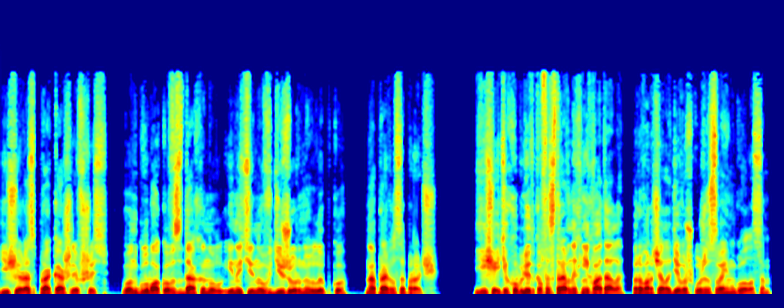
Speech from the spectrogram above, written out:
Еще раз прокашлявшись, он глубоко вздохнул и, натянув дежурную улыбку, направился прочь. «Еще этих ублюдков островных не хватало», — проворчала девушка уже своим голосом.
